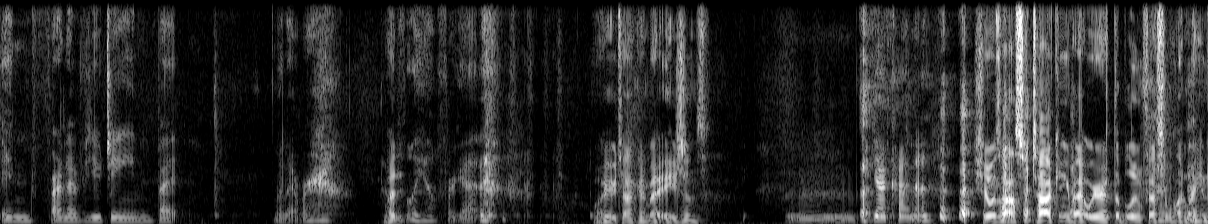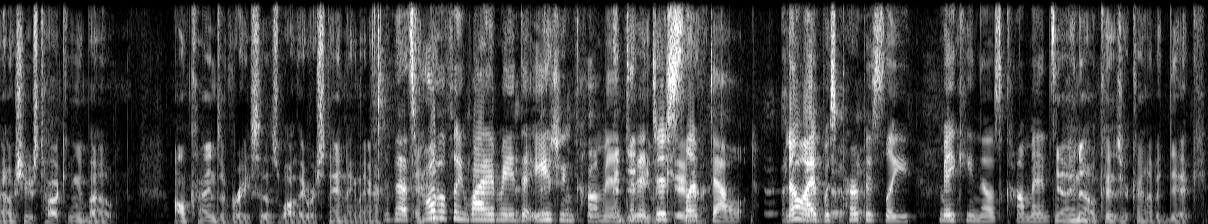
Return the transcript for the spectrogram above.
in front of Eugene, but whatever. What, Hopefully he'll forget. what are you talking about? Asians? Yeah, kind of. She was also talking about we were at the Bloom Festival in Reno. She was talking about all kinds of races while they were standing there. That's And did- probably why I made the Asian comment and, didn't it just care. slipped out. No, I was purposely making those comments. yeah, I know, because you're kind of a dick.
